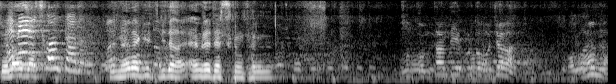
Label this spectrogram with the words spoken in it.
Söyle hocam. Evet komutanım. Nereye git bir daha emredersin komutanım. Oğlum komutan değil burada hoca var. Tamam mı?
